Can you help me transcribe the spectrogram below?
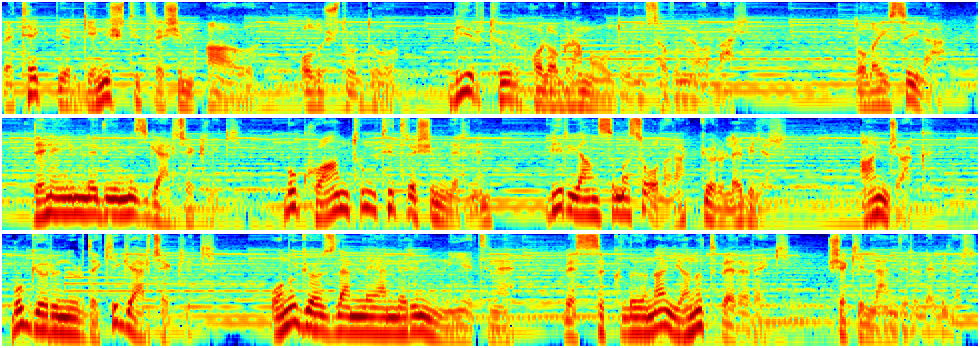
ve tek bir geniş titreşim ağı oluşturduğu bir tür hologram olduğunu savunuyorlar. Dolayısıyla deneyimlediğimiz gerçeklik bu kuantum titreşimlerinin bir yansıması olarak görülebilir. Ancak bu görünürdeki gerçeklik onu gözlemleyenlerin niyetine ve sıklığına yanıt vererek şekillendirilebilir.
